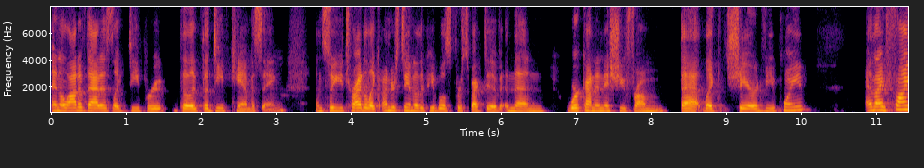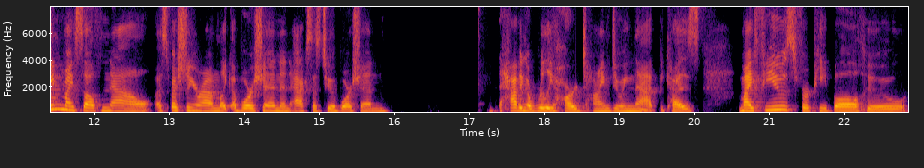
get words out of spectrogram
and a lot of that is like deep root the like the deep canvassing and so you try to like understand other people's perspective and then work on an issue from that like shared viewpoint. And I find myself now, especially around like abortion and access to abortion, having a really hard time doing that because my fuse for people who,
